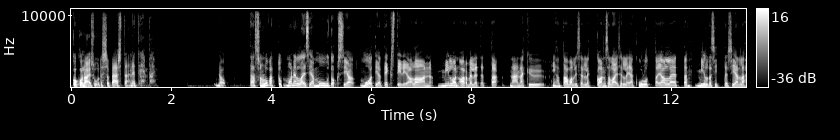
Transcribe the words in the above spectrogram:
kokonaisuudessa päästään eteenpäin. No tässä on luvattu monenlaisia muutoksia muotia tekstiilialaan. Milloin arvelet, että nämä näkyy ihan tavalliselle kansalaiselle ja kuluttajalle, että miltä sitten siellä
